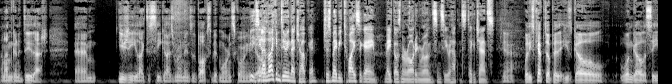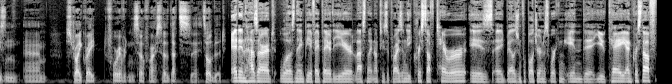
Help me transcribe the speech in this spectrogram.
and I'm going to do that. Um, usually, you like to see guys run into the box a bit more and scoring. A You goal. see, I like him doing that job, Ken. Just maybe twice a game, make those marauding runs and see what happens. Take a chance. Yeah. Well, he's kept up his goal, one goal a season um, strike rate for Everton so far. So that's uh, it's all good. Eden Hazard was named PFA Player of the Year last night, not too surprisingly. Kristof Terreur is a Belgian football journalist working in the UK. And Kristof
